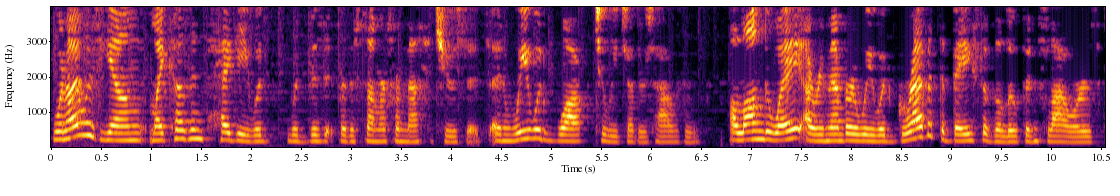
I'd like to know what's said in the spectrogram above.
When I was young, my cousin Peggy would, would visit for the summer from Massachusetts, and we would walk to each other's houses. Along the way, I remember we would grab at the base of the lupin flowers,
